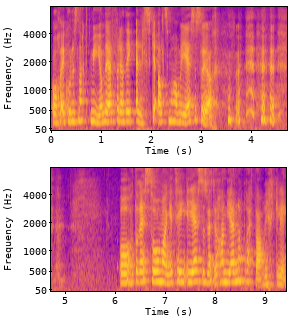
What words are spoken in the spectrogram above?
Og Jeg kunne snakket mye om det, fordi jeg elsker alt som har med Jesus å gjøre. og Det er så mange ting. Jesus vet du, han gjenoppretter virkelig.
